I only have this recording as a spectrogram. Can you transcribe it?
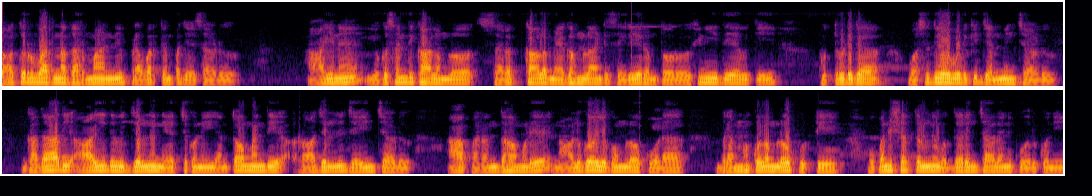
చాతుర్వర్ణ ధర్మాన్ని ప్రవర్తింపజేశాడు. ఆయనే యుగసంధి కాలంలో శరత్కాల మేఘం లాంటి శరీరంతో రోహిణీదేవికి పుత్రుడిగా వసుదేవుడికి జన్మించాడు. గదాది ఆయుధ విద్యల్ని నేర్చుకుని ఎంతోమంది రాజుల్ని జయించాడు. ఆ పరంధాముడే నాలుగో యుగంలో కూడా బ్రహ్మకులంలో పుట్టి ఉపనిషత్తుల్ని ఉద్ధరించాలని కోరుకుని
